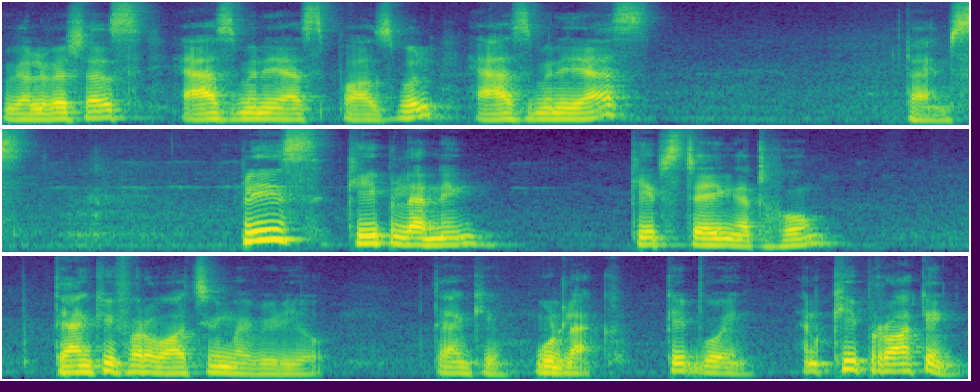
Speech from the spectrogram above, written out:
well wishers as many as possible, as many as times. Please keep learning, keep staying at home. Thank you for watching my video. Thank you. Good luck. Keep going and keep rocking.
